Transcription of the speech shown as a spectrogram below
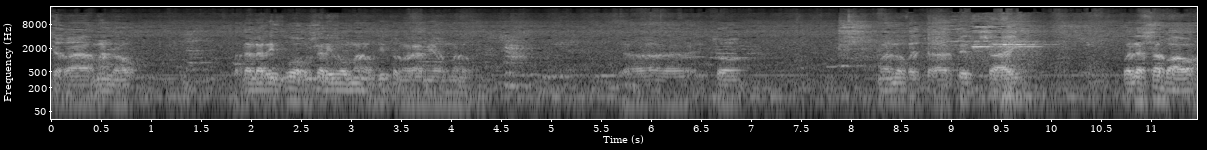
tsaka manok. Padala rin po ako sa rimong manok dito, marami akong manok. Manok at saka petsay, wala sabaw.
